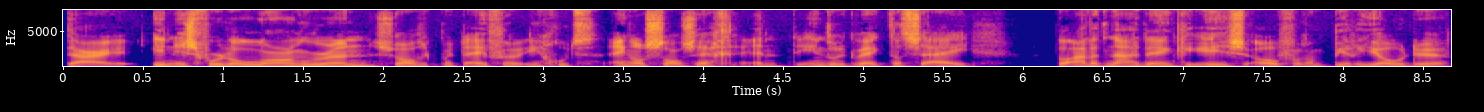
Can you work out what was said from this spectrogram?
daarin is voor de long run, zoals ik het even in goed Engels zal zeggen. En de indruk wekt dat zij wel aan het nadenken is over een periode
